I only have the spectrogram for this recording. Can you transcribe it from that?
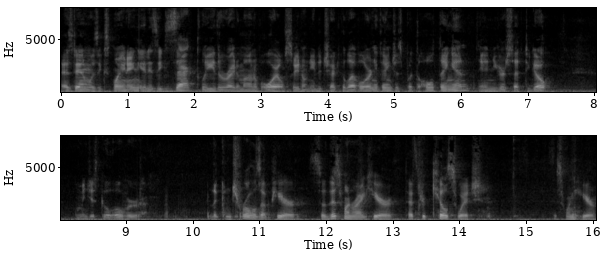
As Dan was explaining, it is exactly the right amount of oil, so you don't need to check the level or anything. Just put the whole thing in and you're set to go. Let me just go over the controls up here. So this one right here, that's your kill switch. This one here.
